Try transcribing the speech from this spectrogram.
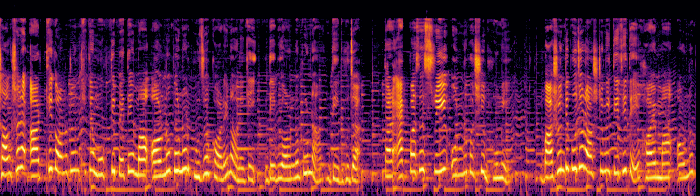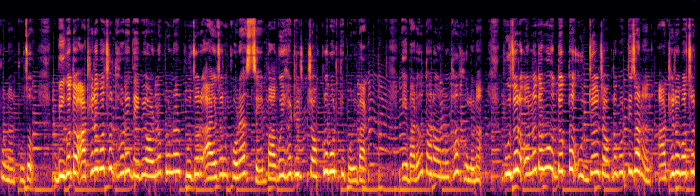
সংসারে আর্থিক অনটন থেকে মুক্তি পেতে মা অন্নপূর্ণার পুজো করেন অনেকেই। দেবী অন্নপূর্ণা, দ্বিভুজা। তার এক পাশে শ্রী অন্য পাশে ভূমি। বাসন্তী পুজোর অষ্টমী তিথিতে হয় মা অন্নপূর্ণার পুজো। বিগত আঠেরো বছর ধরে দেবী অন্নপূর্ণার পুজোর আয়োজন করে আসছে বাগুইহাটির চক্রবর্তী পরিবার। এবারেও তার অন্যথা হলো না। পুজোর অন্যতম উদ্যোক্তা উজ্জ্বল চক্রবর্তী জানান, আঠেরো বছর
